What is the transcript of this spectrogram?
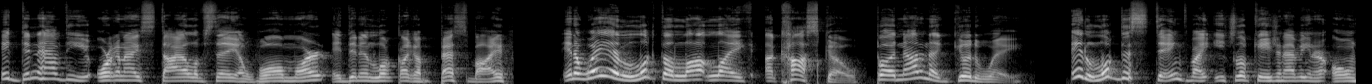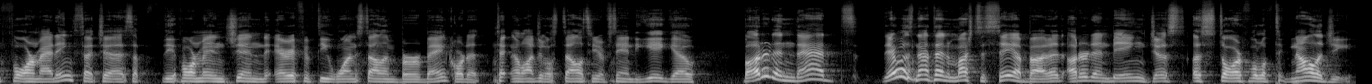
it didn't have the organized style of, say, a Walmart. It didn't look like a Best Buy. In a way, it looked a lot like a Costco, but not in a good way. It looked distinct by each location having their own formatting, such as the aforementioned Area 51 style in Burbank or the technological styles here of San Diego. But other than that, there was not that much to say about it other than being just a store full of technology.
